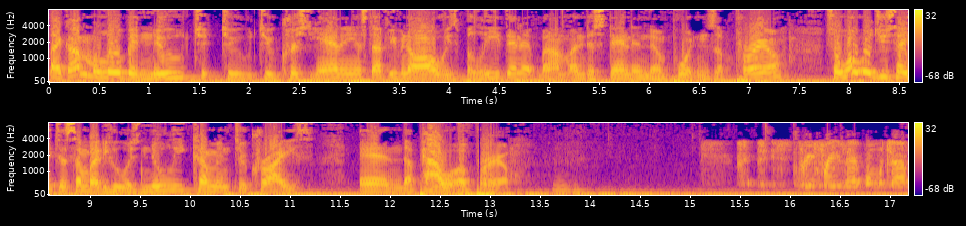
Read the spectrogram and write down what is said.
like I'm a little bit new to, to, to Christianity and stuff, even though I always believed in it, but I'm understanding the importance of prayer. So what would you say to somebody who is newly coming to Christ and the power of prayer? Rephrase that one more time.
